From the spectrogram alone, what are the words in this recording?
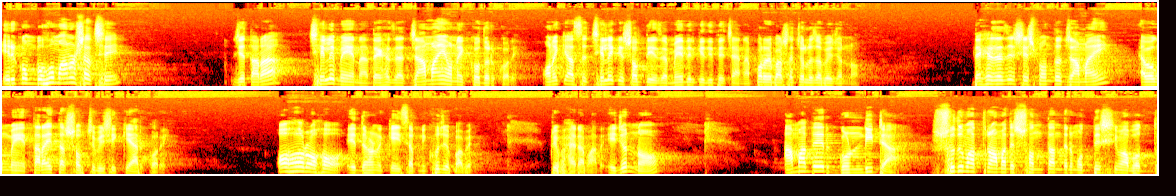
এরকম বহু মানুষ আছে যে তারা ছেলে মেয়ে না, দেখা যায় জামাই অনেক কদর করে। অনেকে আছে ছেলেকে সব দিয়ে যায়, মেয়েদেরকে দিতে চায় না, পরের বাসায় চলে যাবে এই জন্য দেখা যায় যে শেষ পর্যন্ত জামাই এবং মেয়ে, তারাই তার সবচেয়ে বেশি কেয়ার করে। অহরহ এ ধরনের কেস আপনি খুঁজে পাবেন, প্রিয় ভাইরা আমার। এই জন্য আমাদের গণ্ডিটা শুধুমাত্র আমাদের সন্তানদের মধ্যে সীমাবদ্ধ,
